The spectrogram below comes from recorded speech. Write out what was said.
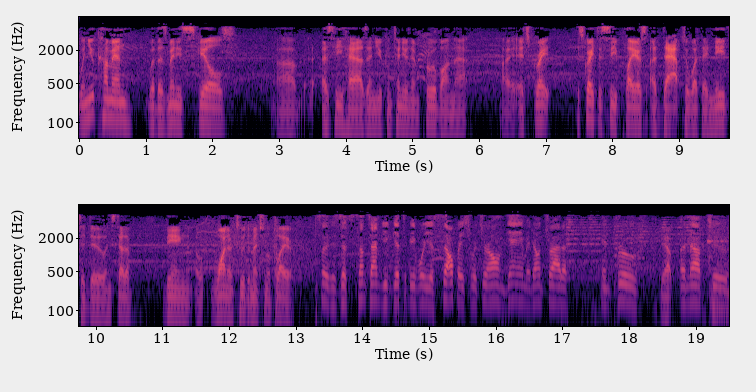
when you come in with as many skills uh, as he has, and you continue to improve on that, uh, it's great. It's great to see players adapt to what they need to do instead of being a one or two dimensional player. So it's just sometimes you get to be where you're selfish with your own game and don't try to improve yep. enough to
